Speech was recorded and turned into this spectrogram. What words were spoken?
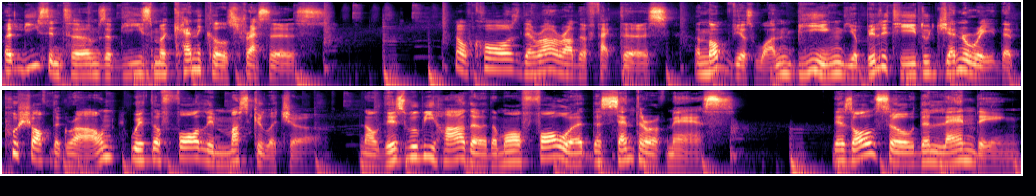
at least in terms of these mechanical stresses. Now of course there are other factors, an obvious one being the ability to generate that push off the ground with the forelimb musculature. Now this will be harder the more forward the center of mass. There's also the landing,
